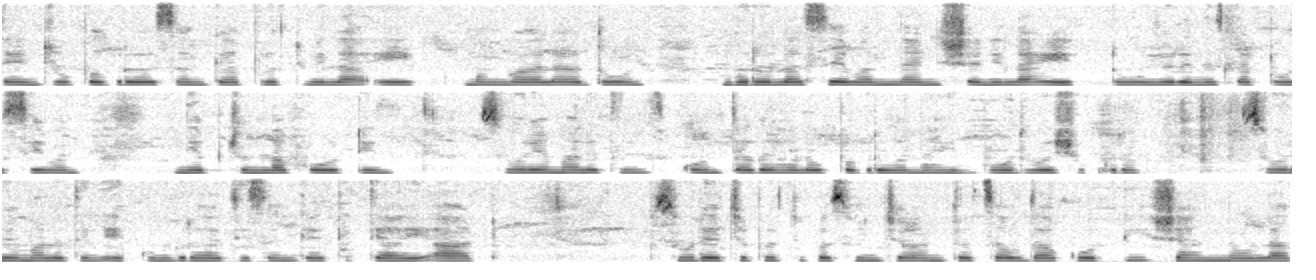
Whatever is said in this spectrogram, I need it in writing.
त्यांची उपग्रह संख्या पृथ्वीला एक मंगळाला दोन गुरुला सेवन नाईन शनीला एट टू युरेनसला टू सेवन नेपच्यूनला फोर्टीन. सूर्यमालेतील कोणत्या ग्रहाला उपग्रह नाहीत? बुध व शुक्र. सूर्यमालेतील एकूण ग्रहाची संख्या किती आहे? आठ. सूर्याचे पृथ्वीपासूनचे अंतर चौदा कोटी शहाण्णव लाख.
